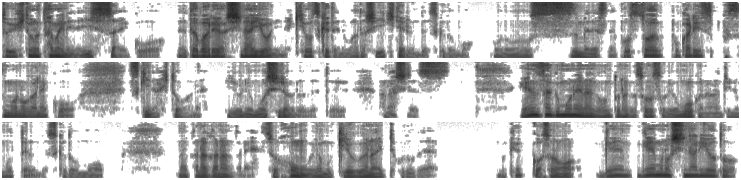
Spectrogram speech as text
という人のためにね、一切こう、ネタバレはしないようにね、気をつけてね、私生きてるんですけども、このおすすめですね。ポストアポカリスプスものがね、こう、好きな人はね、非常に面白いのでという話です。原作もね、なんかほんとなんかそろそろ読もうかなというふうに思ってるんですけども、なかなかなんかね、そう本を読む気力がないってことで、結構そのゲームのシナリオと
